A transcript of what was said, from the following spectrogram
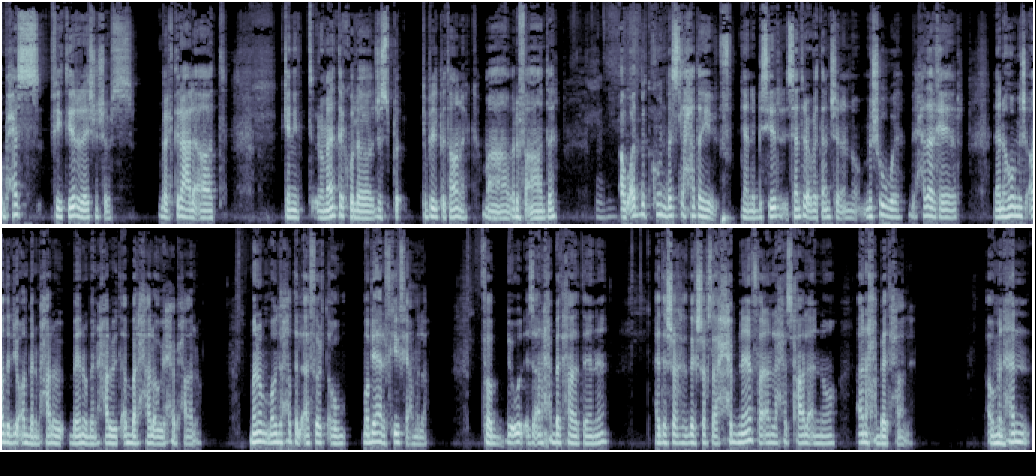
وبحس في كتير relationships بكتير علاقات كانت romantic ولا just couple platonic مع رفقة عادي أوقات بتكون بس لحدا يعني بصير center of attention إنه مش هو حدا غير لأنه هو مش قادر يقعد بين حاله بينه وبين حاله يتقبل حاله أو يحب حاله. ما ما بده يحط ال effort أو ما بيعرف كيف يعملها. فبيقول إذا أنا حبيت حدا تاني هذا الشخص هذاك الشخص رح يحبني فأنا رح أحس حالي إنه أنا حبيت حالي. أو من هن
